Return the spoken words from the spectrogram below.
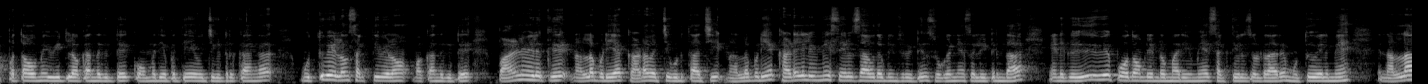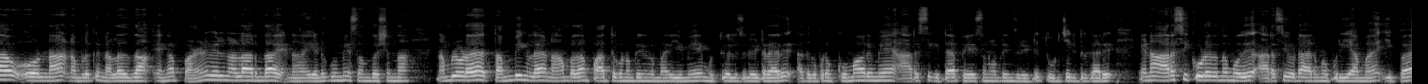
அப்பத்தாவுமே வீட்டில் உட்காந்துக்கிட்டு கோமதியை பற்றியே வச்சுக்கிட்டு இருக்காங்க. முத்துவேலும் சக்திவேலும் உட்காந்துக்கிட்டு பழனிவேலுக்கு நல்லபடியாக கடை வச்சு கொடுத்தாச்சு. நல்லபடியாக கடையிலையுமே சேல்ஸ் ஆகுது அப்படின்னு சொல்லிட்டு சுகன்யா சொல்லிட்டு இருந்தா எனக்கு இதுவே போதும் அப்படின்ற மாதிரியுமே சக்திவேல் சொல்கிறாரு முத்துவேலுமே நல்லா ஓடினா நம்மளுக்கு நல்லது தான் எங்க பழனிவேல் நல்லா இருந்தால் நான் எனக்குமே சந்தோஷம் தான் நம்மளோட தம்பிங்களை நாம் தான் பார்த்துக்கணும் அப்படிங்கிற மாதிரியுமே முத்துவேல் சொல்லிட்டுறாரு. அதுக்கப்புறம் குமாருமே அரசிக்கிட்ட பேசணும் அப்படின்னு சொல்லிட்டு துடிச்சிக்கிட்டு இருக்காரு. ஏன்னா அரசி கூட இருந்தபோது அரசியோட அருமை புரியாமல் இப்போ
